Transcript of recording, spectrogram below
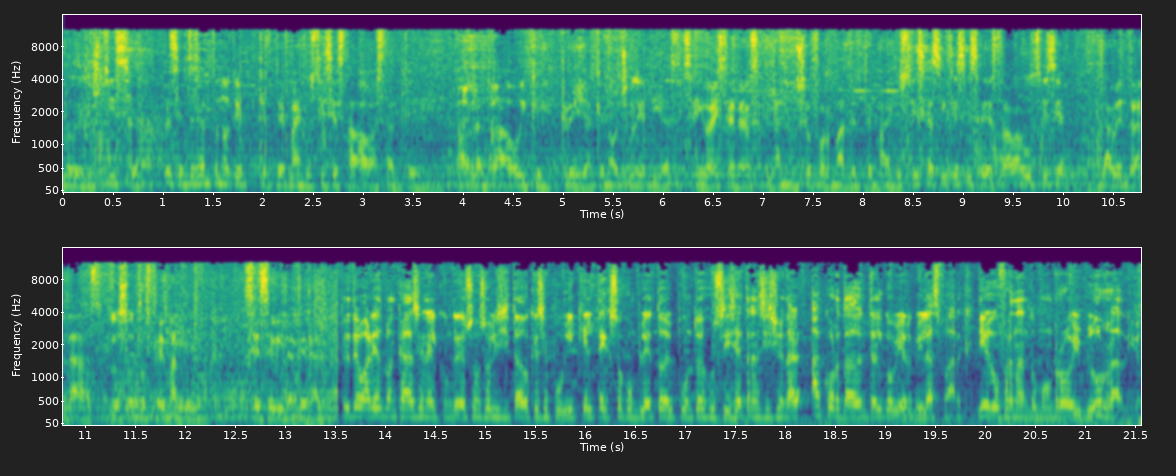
lo de justicia. El presidente Santos nos dijo que el tema de justicia estaba bastante adelantado y que creía que en 8 o 10 días se iba a hacer el, anuncio formal del tema de justicia. Así que si se destraba justicia, ya vendrán las, los otros temas de cese bilateral. Desde varias bancadas en el Congreso han solicitado que se publique el texto completo del punto de justicia transicional acordado entre el gobierno y las FARC. Diego Fernando Monroy, Blue Radio.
